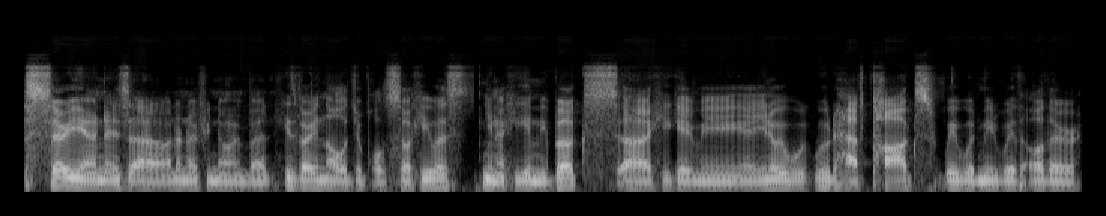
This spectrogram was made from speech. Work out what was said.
Sir Ian is uh, I don't know if you know him, but he's very knowledgeable. So he was, you know, he gave me books. Uh, he gave me, uh, you know, we, we, would have talks. We would meet with other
